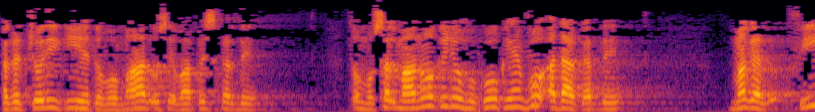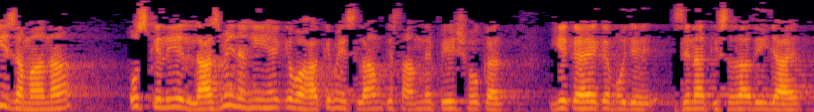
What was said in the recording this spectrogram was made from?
اگر چوری کی ہے تو وہ مال اسے واپس کر دے۔ تو مسلمانوں کے جو حقوق ہیں وہ ادا کر دے۔ مگر فی زمانہ اس کے لیے لازمی نہیں ہے کہ وہ حاکم اسلام کے سامنے پیش ہو کر یہ کہے کہ مجھے زنا کی سزا دی جائے۔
